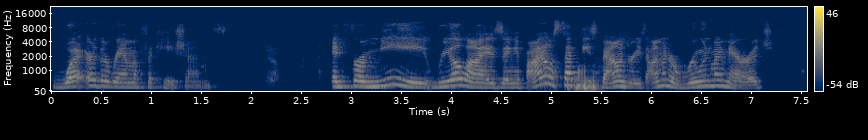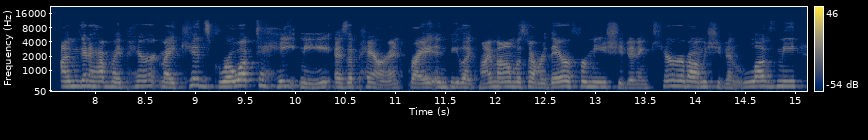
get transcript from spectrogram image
what are the ramifications? And for me, realizing if I don't set these boundaries, I'm going to ruin my marriage. I'm going to have my parent, my kids grow up to hate me as a parent, right? And be like, my mom was never there for me. She didn't care about me. She didn't love me.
